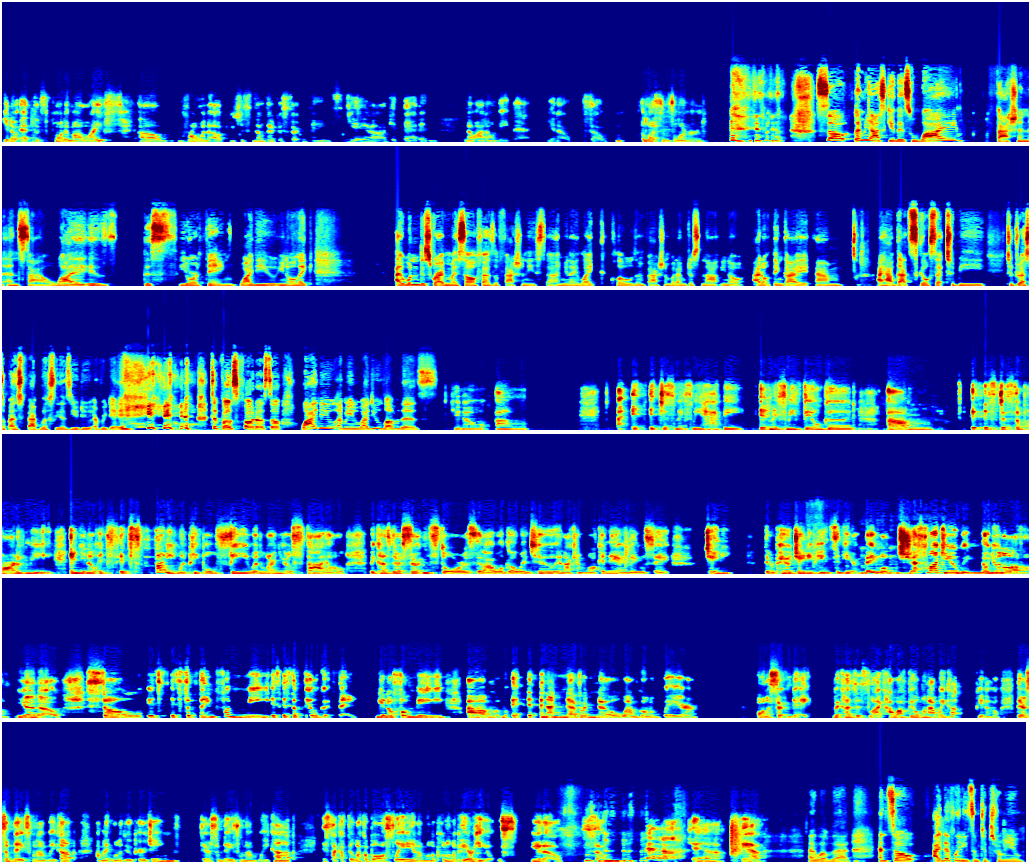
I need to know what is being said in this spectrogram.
you know, at this point in my life, uh, growing up, you just know there are just certain things. Yeah, I get that, and no, I don't need that. You know, so lessons learned. so let me ask you this why fashion and style? Why is this your thing? Why do you, you know, like, I wouldn't describe myself as a fashionista. I mean, I like clothes and fashion, but I'm just not, you know, I don't think I am, I have that skill set to be, to dress up as fabulously as you do every day to post photos. So why do you, I mean, why do you love this? You know, um, it, it just makes me happy. It makes me feel good. Um, it, it's just a part of me. And you know, it's it's funny when people see you and learn your style because there are certain stores that I will go into and I can walk in there and they will say, Janie, there are a pair of Janie pants in here. They look just like you. We know you're gonna love them, you know. So it's it's the thing for me. It's it's a feel good thing you know, for me, um, it, it, and I never know what I'm going to wear on a certain day because it's like how I feel when I wake up. You know, there are some days when I wake up, I might want to do a pair of jeans. There are some days when I wake up, it's like I feel like a boss lady and I want to put on a pair of heels, you know. So, yeah, yeah, yeah. I love that. And so I definitely need some tips from you.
